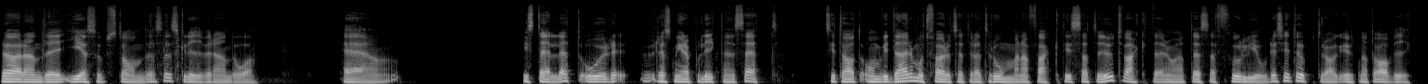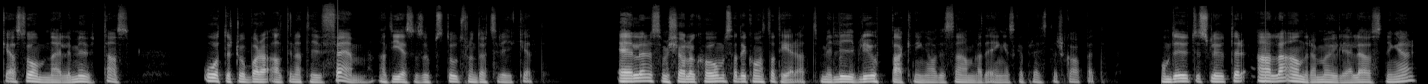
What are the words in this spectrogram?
rörande Jesu uppståndelse skriver han då eh, istället och resonera på liknande sätt. Citat, om vi däremot förutsätter att romarna faktiskt satte ut vakter och att dessa fullgjorde sitt uppdrag utan att avvika, somna eller mutas, återstår bara alternativ 5, att Jesus uppstod från dödsriket. Eller som Sherlock Holmes hade konstaterat, med livlig uppbackning av det samlade engelska prästerskapet. Om det utesluter alla andra möjliga lösningar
